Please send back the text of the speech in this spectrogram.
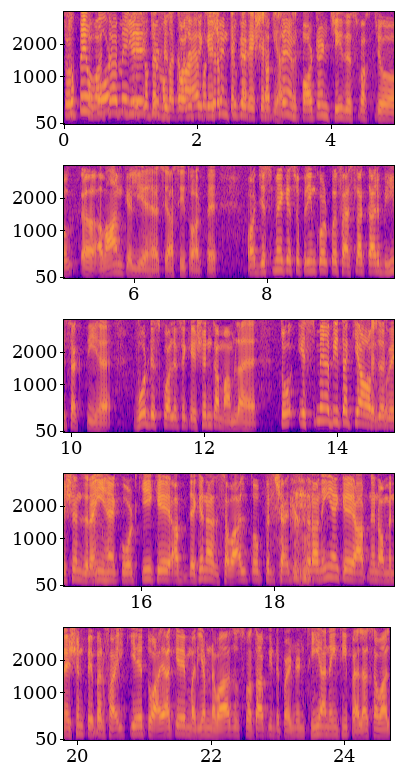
तो सुप्रीम कोर्ट में जिस वक्त मुकदमा है वो सिर्फ़ डिक्लेरेशन की सबसे इंपॉर्टेंट चीज़ इस वक्त जो आवाम के लिए है सियासी तौर पे और जिसमें कि सुप्रीम कोर्ट कोई फैसला कर भी सकती है वो डिसक्वालिफिकेशन का मामला है। तो इसमें अभी तक क्या ऑब्जर्वेशंस रही हैं कोर्ट की कि अब देखें ना सवाल तो फिर शायद इस तरह नहीं है कि आपने नॉमिनेशन पेपर फ़ाइल किए तो आया कि मरियम नवाज़ उस वक्त आपकी डिपेंडेंट थी या नहीं थी पहला सवाल।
